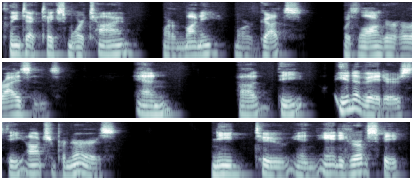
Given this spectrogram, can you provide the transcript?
clean tech takes more time, more money, more guts with longer horizons. And uh, the innovators, the entrepreneurs, need to, in Andy Grove speak,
